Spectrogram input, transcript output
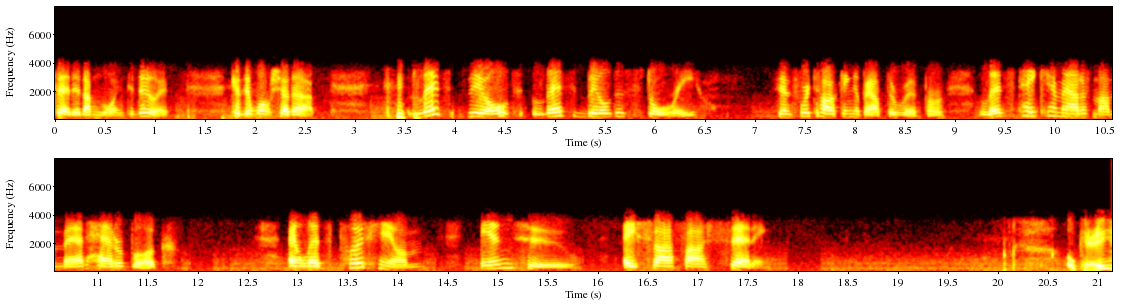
said it. I'm going to do it because it won't shut up. let's build let's build a story since we're talking about the Ripper, let's take him out of my Mad Hatter book and let's put him into a sci-fi setting. okay.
